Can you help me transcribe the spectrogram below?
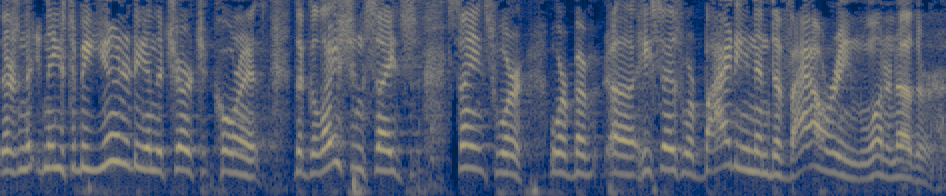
There needs to be unity in the church at Corinth. The Galatian saints, saints were, were uh, he says, were biting and devouring one another,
